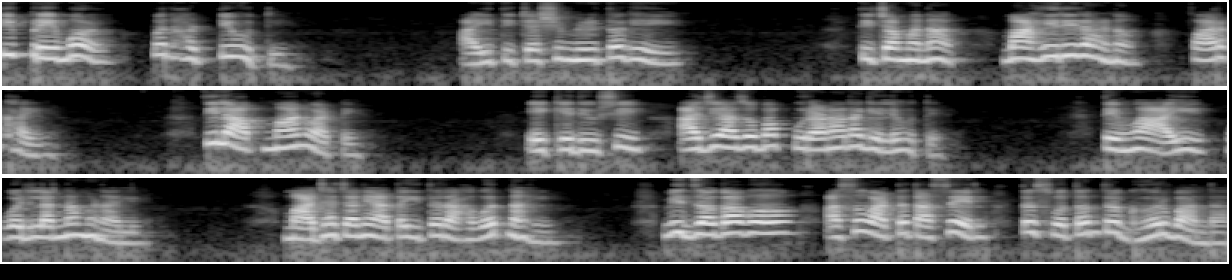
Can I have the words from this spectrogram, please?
ती प्रेमळ पण हट्टी होती. आई तिच्याशी मिळतं घेई. तिच्या मनात माहेरी राहणं फार खाई. तिला अपमान वाटे. एके दिवशी आजी आजोबा पुराणाला गेले होते. तेव्हा आई वडिलांना म्हणाली माझ्याच्याने आता इथं राहवत नाही. मी जगावं असं वाटत असेल तर स्वतंत्र घर बांधा.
